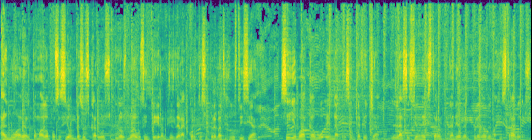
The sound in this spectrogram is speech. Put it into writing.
Al no haber tomado posesión de sus cargos, los nuevos integrantes de la Corte Suprema de Justicia se llevó a cabo en la presente fecha la sesión extraordinaria del Pleno de Magistrados,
